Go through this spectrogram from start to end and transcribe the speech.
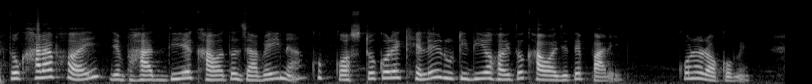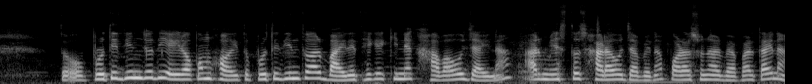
এত খারাপ হয় যে ভাত দিয়ে খাওয়া তো যাবেই না, খুব কষ্ট করে খেলে রুটি দিয়ে হয়তো খাওয়া যেতে পারে কোনো রকমে। তো প্রতিদিন যদি এই রকম হয়, তো প্রতিদিন তো আর বাইরে থেকে কিনে খাওয়াও যায় না। আর মেস তো ছাড়াও যাবে না, পড়াশোনার ব্যাপার, তাই না?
